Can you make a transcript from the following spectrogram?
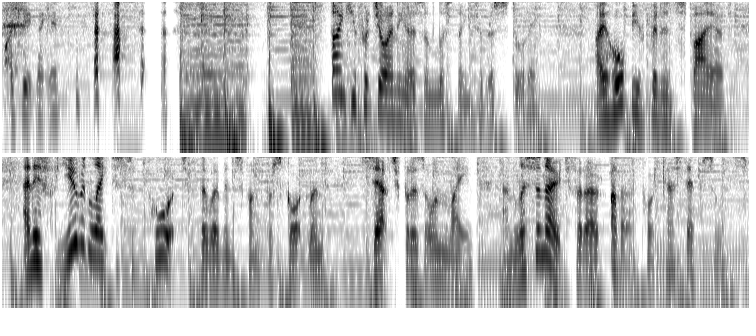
what a great nickname. Thank you for joining us and listening to this story. I hope you've been inspired. And if you would like to support the Women's Fund for Scotland, search for us online and listen out for our other podcast episodes.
